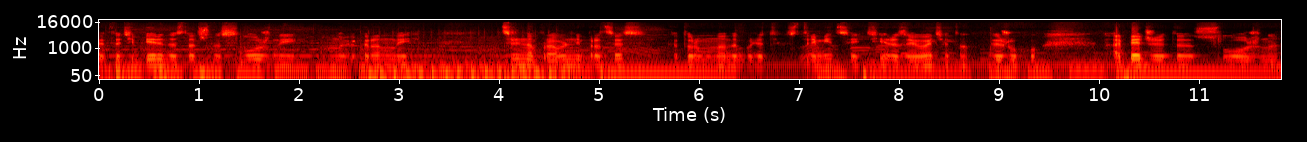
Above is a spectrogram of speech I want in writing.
это теперь достаточно сложный, многогранный, целенаправленный процесс, к которому надо будет стремиться идти, развивать эту движуху. Опять же, это сложно,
